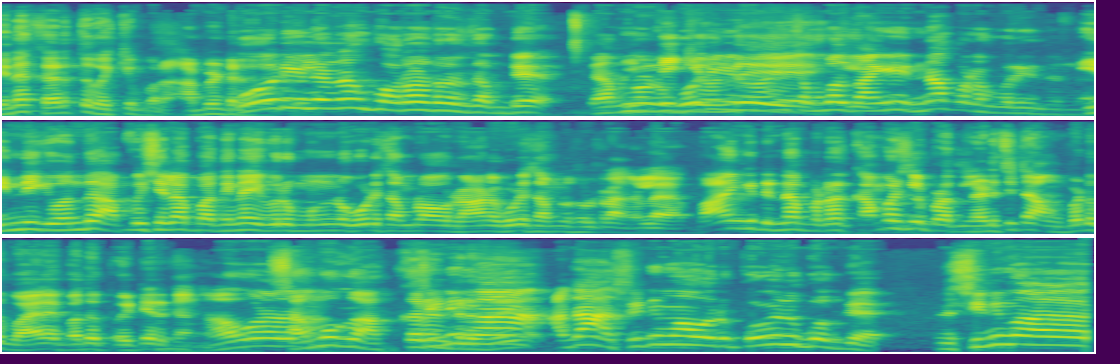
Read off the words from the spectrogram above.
என்ன கருத்து வைக்க போறேன் அப்படின்றது. கோடியில தான் போராடுறது அப்படியே. இன்னைக்கு வந்து- சம்பளம் வாங்கி என்ன பண்ண போறீங்க. இன்னைக்கு வந்து அபிஷியலா பாத்தீங்கன்னா இவர் முந்நூறு கோடி சம்பளம் ஒரு நானூறு கோடி சம்பளம் சொல்றாங்கல்ல. வாங்கிட்டு என்ன பண்றாங்க கமர்ஷியல் படத்துல நடிச்சிட்டு அவங்க பாட்டு வேலையை பார்த்து போயிட்டே இருக்காங்க. அவ்வளவுதான். சமூக அக்கறைன்றது. அதான் சினிமா ஒரு பொழுதுபோக்கு. இந்த சினிமா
